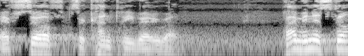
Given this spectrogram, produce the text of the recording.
have served the country very well. Prime Minister,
